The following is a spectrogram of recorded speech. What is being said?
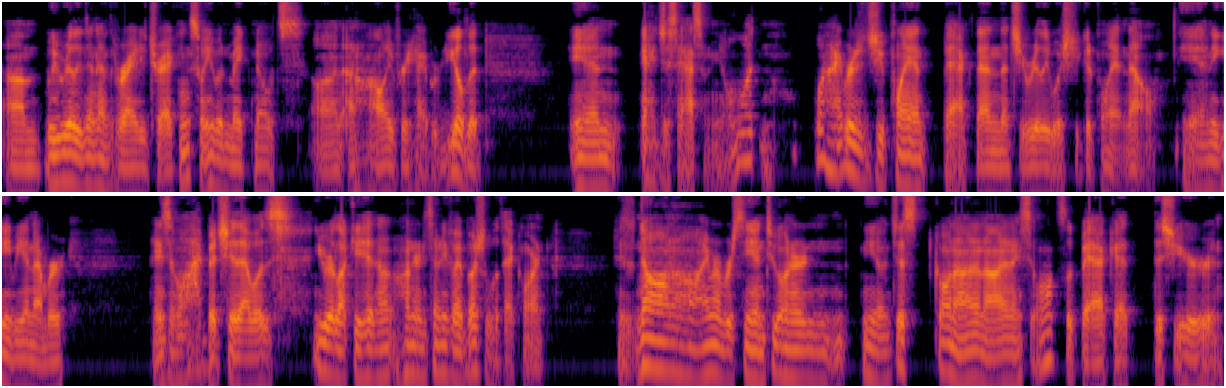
Um, we really didn't have the variety tracking, so he would make notes on, on how every hybrid yielded. And I just asked him, you know, what, what hybrid did you plant back then that you really wish you could plant now? And he gave me a number. And he said, well, I bet you that was, you were lucky to hit 175 bushel with that corn. He says, no, no, I remember seeing 200 and, you know, just going on and on. And I said, well, let's look back at this year and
